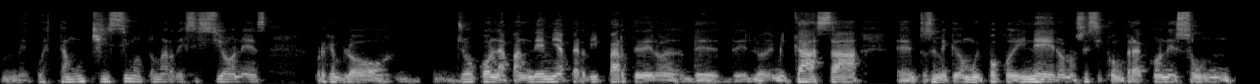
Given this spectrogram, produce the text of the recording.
me, cuesta muchísimo tomar decisiones por ejemplo, yo con la pandemia perdí parte de lo de, mi casa, eh, entonces me quedó muy poco dinero, no sé si comprar con eso un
